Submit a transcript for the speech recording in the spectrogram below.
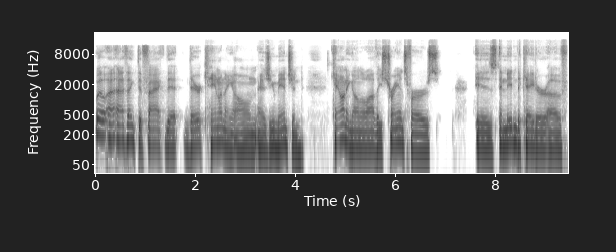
Well, I, I think the fact that they're counting on, as you mentioned, counting on a lot of these transfers is an indicator of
